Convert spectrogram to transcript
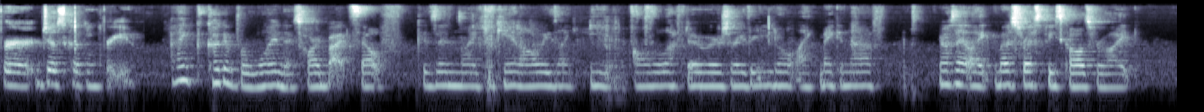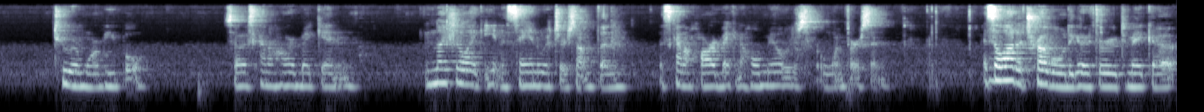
for just cooking for you? I think cooking for one is hard by itself because then like you can't always like eat all the leftovers or either you don't like make enough. You know what I'm saying? Like most recipes calls for like two or more people, so it's kind of hard making. Unless you're like eating a sandwich or something, it's kind of hard making a whole meal just for one person. It's a lot of trouble to go through to make a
